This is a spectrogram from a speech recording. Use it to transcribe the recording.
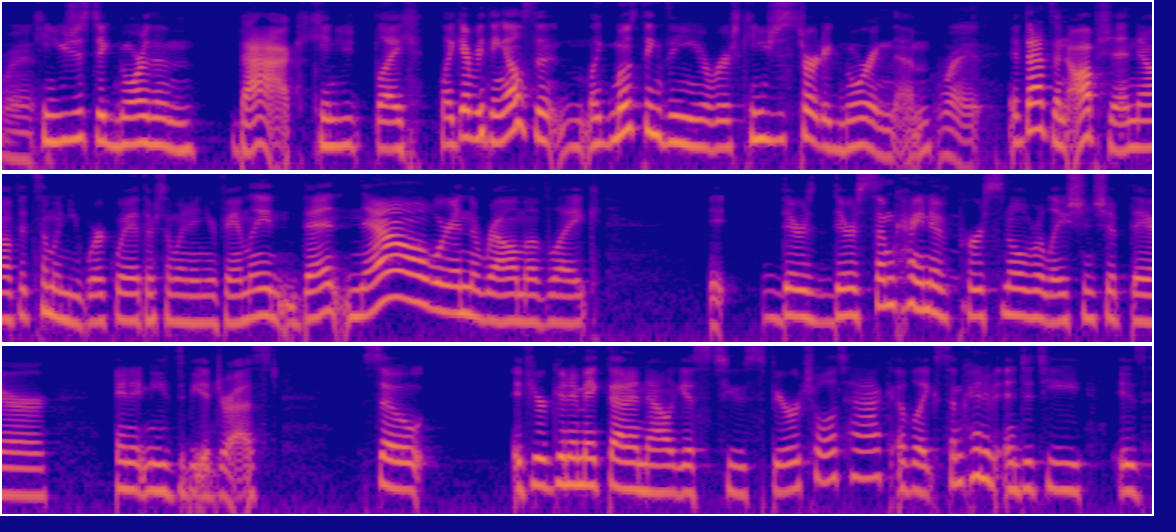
Right. Can you just ignore them back? Can you like like everything else that like most things in the universe, can you just start ignoring them? Right. if that's an option now if it's someone you work with or someone in your family then now we're in the realm of like there's there's some kind of personal relationship there and it needs to be addressed so if you're going to make that analogous to spiritual attack of like some kind of entity is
